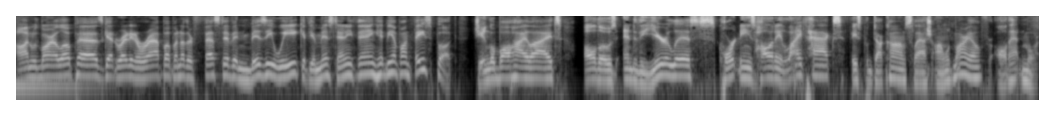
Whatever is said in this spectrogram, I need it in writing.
On with Mario Lopez. Get ready to wrap up another festive and busy week. If you missed anything, hit me up on Facebook. Jingle Ball highlights, all those end of the year lists, Courtney's holiday life hacks, facebook.com slash on with Mario for all that and more.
